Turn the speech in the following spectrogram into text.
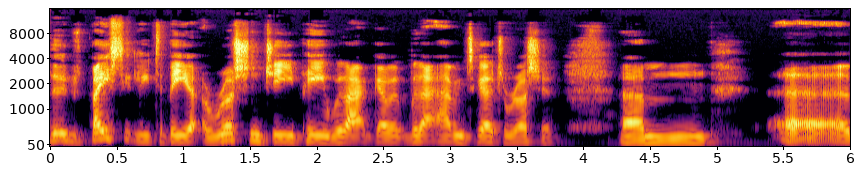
it was basically to be a Russian GP without going without having to go to Russia. Um, uh,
